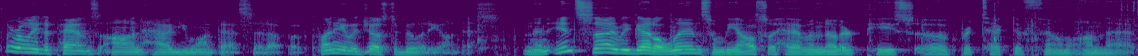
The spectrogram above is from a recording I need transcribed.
So it really depends on how you want that set up, but plenty of adjustability on this. And then inside we got a lens and we also have another piece of protective film on that.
